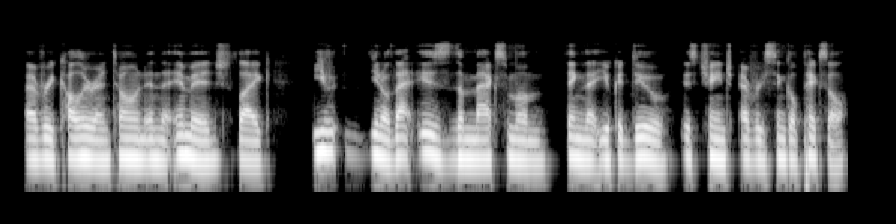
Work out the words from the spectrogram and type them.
every color and tone in the image, like even you know that is the maximum thing that you could do is change every single pixel.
